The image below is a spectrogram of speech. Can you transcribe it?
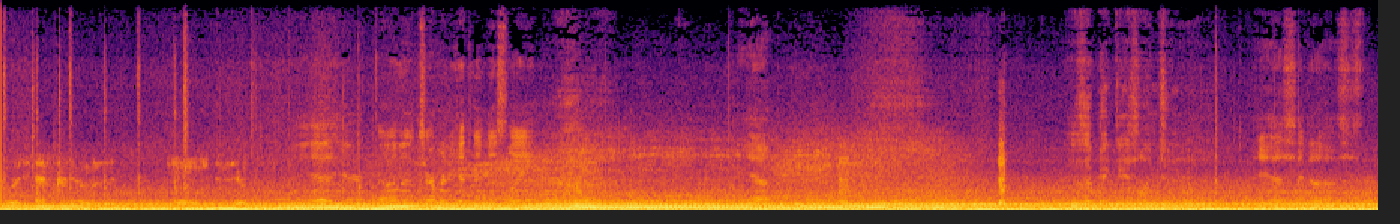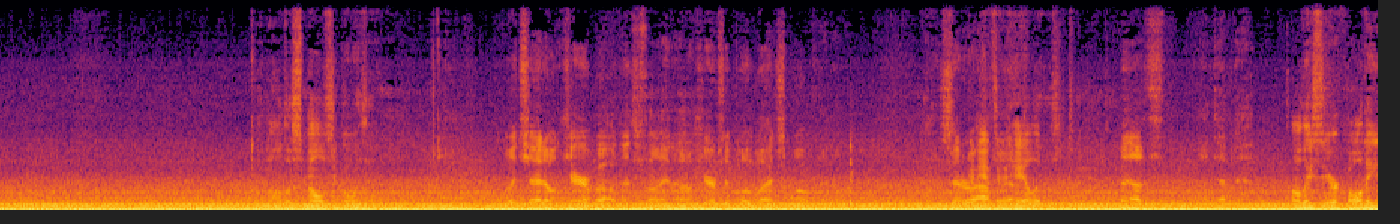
Good afternoon. Hey, sir. Yeah, you're bound and determined getting in this lane. Yeah. This is a big diesel engine. Yes, it does. And all the smells that go with it. Which I don't care about. That's fine. I don't care if they blow black smoke. I don't. We're have to inhale it. Well, it's not that bad. Well, at least the air quality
